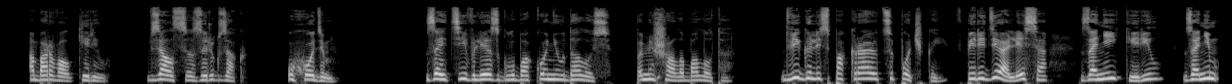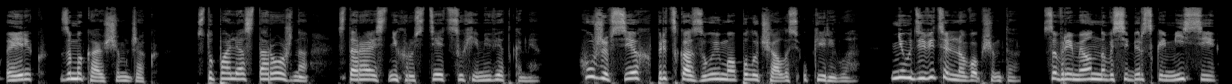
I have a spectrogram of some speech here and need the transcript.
— оборвал Кирилл. Взялся за рюкзак. Уходим. Зайти в лес глубоко не удалось помешало болото. Двигались по краю цепочкой. Впереди Олеся, за ней Кирилл, за ним Эрик, замыкающим Джек. Ступали осторожно, стараясь не хрустеть сухими ветками. Хуже всех предсказуемо получалось у Кирилла. Неудивительно, в общем-то. Со времен новосибирской миссии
